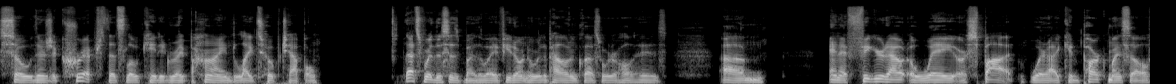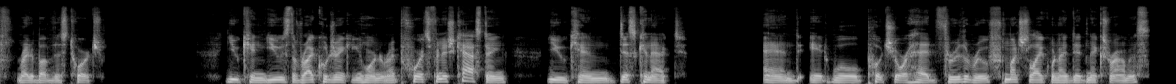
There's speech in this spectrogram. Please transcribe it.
So there's a crypt that's located right behind Light's Hope Chapel. That's where this is, by the way, if you don't know where the Paladin class order hall is. Um, and I figured out a way or spot where I could park myself right above this torch. You can use the Vrykul drinking horn right before it's finished casting. You can disconnect, and it will put your head through the roof, much like when I did Naxxramas,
